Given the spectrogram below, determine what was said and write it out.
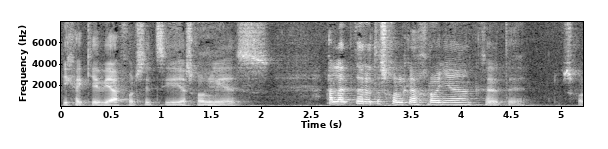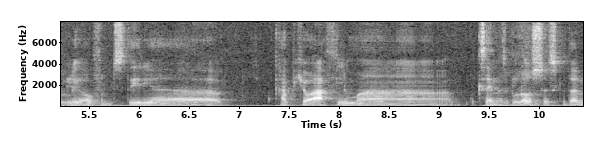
είχα και διάφορες έτσι ασχολίες. Αλλά τώρα τα σχολικά χρόνια, ξέρετε, σχολείο, φροντιστήρια, κάποιο άθλημα, ξένες γλώσσες κτλ.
